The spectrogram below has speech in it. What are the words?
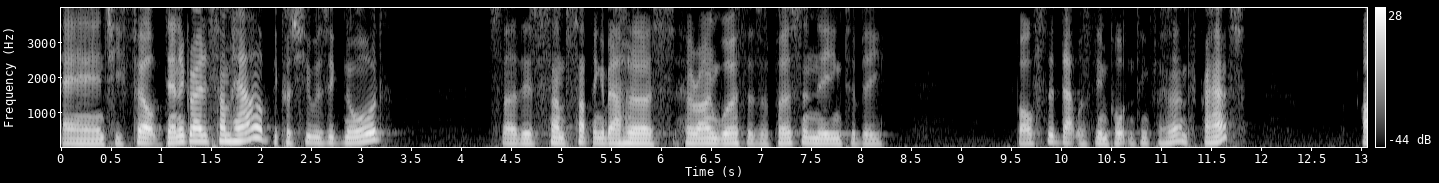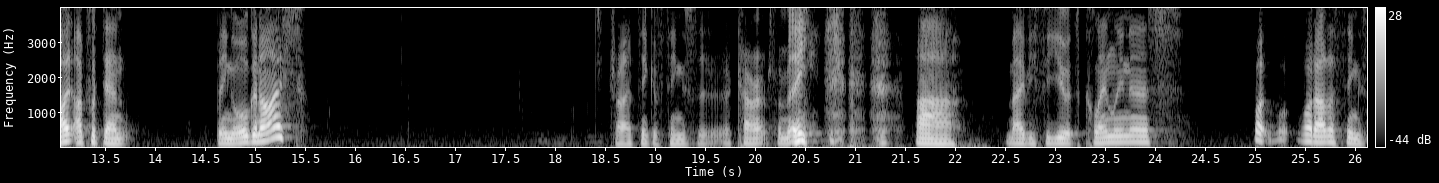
and she felt denigrated somehow because she was ignored. So there's some something about her her own worth as a person needing to be bolstered. That was the important thing for her, perhaps. I, I put down being organised. Try to think of things that are current for me. uh, maybe for you it's cleanliness. What, what, what other things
